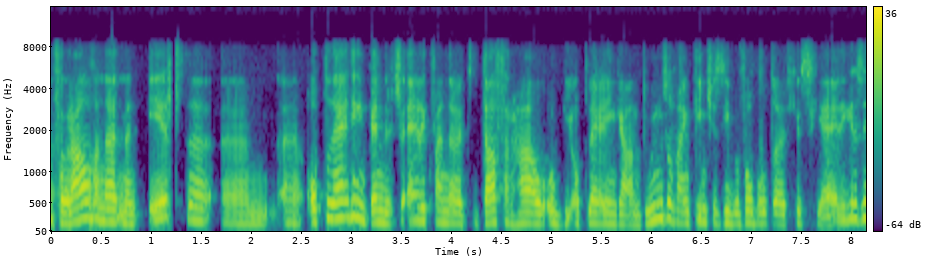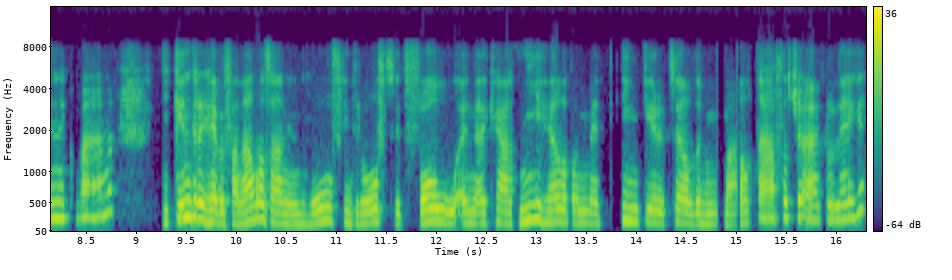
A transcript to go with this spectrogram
vooral vanuit mijn eerste um, uh, opleiding. Ik ben dus eigenlijk vanuit dat verhaal ook die opleiding gaan doen. Zo van kindjes die bijvoorbeeld uit gescheiden gezinnen kwamen. Die kinderen hebben van alles aan hun hoofd. Ieder hoofd zit vol. En dat gaat niet helpen met tien keer hetzelfde maaltafeltje uit te leggen.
